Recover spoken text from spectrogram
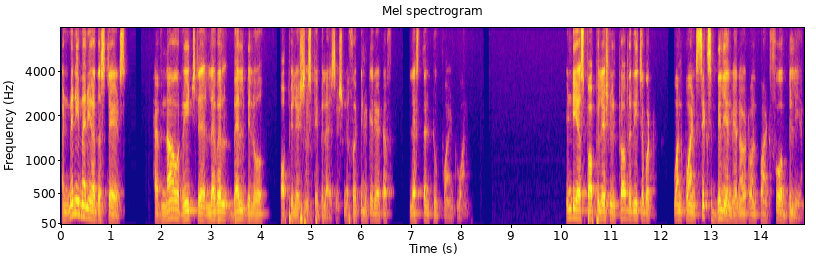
And many, many other states have now reached a level well below population stabilization, a fertility rate of less than 2.1. India's population will probably reach about 1.6 billion. We are now at 1.4 billion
